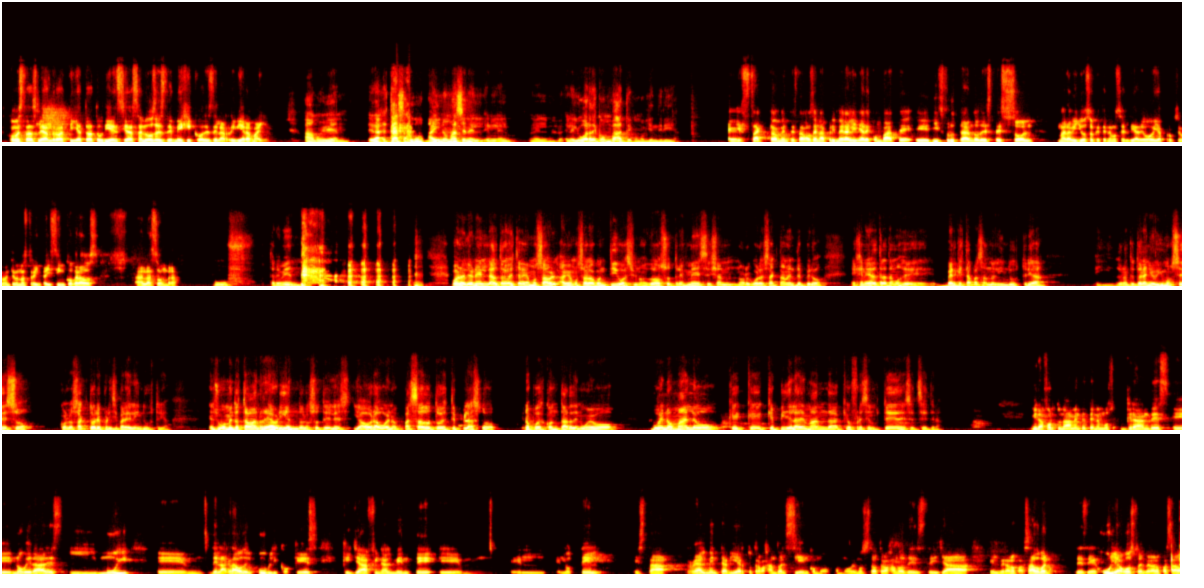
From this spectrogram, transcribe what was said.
¿Cómo estás, Leandro? A ti y a toda tu audiencia. Saludos desde México, desde la Riviera Maya. Ah, muy bien. estás ahí, nomás en el, en el lugar de combate, como quien diría. Exactamente, estamos en la primera línea de combate, eh, disfrutando de este sol maravilloso que tenemos el día de hoy, aproximadamente unos 35 grados a la sombra. Uf, tremendo. bueno, Leonel, la otra vez te habíamos, habíamos hablado contigo hace unos dos o tres meses, ya no recuerdo exactamente, pero en general tratamos de ver qué está pasando en la industria y durante todo el año vimos eso con los actores principales de la industria en su momento estaban reabriendo los hoteles y ahora, bueno, pasado todo este plazo, ¿qué nos puedes contar de nuevo? ¿Bueno, malo? ¿Qué, pide la demanda? ¿Qué ofrecen ustedes? Etcétera. Mira, afortunadamente tenemos grandes eh, novedades y muy eh, del agrado del público, que es que ya finalmente eh, el, el hotel está realmente abierto, trabajando al 100 como, como hemos estado trabajando desde ya el verano pasado, bueno, desde julio, agosto del verano pasado,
